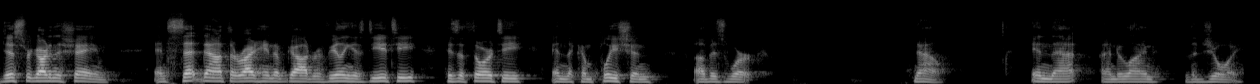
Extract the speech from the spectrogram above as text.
disregarding the shame, and sat down at the right hand of God, revealing his deity, his authority, and the completion of his work. Now, in that, I underlined the joy.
